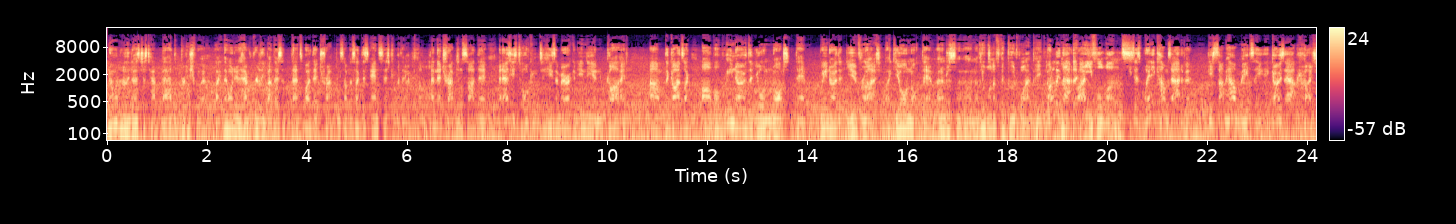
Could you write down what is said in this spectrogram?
no one really knows just how bad the British were. Like they wanted to have really bad they said that's why they're trapped inside. It's like this ancestral thing. And they're trapped inside there. And as he's talking to his American Indian guide, um, the guide's like, Oh, well, we know that you're not them. We know that you've Right. lied. Like you're not them. And I'm just like, oh no. You're one of the good white people, Not only not that, the right? evil ones. He says when he comes out of it, he somehow meets, he, he goes out, right?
